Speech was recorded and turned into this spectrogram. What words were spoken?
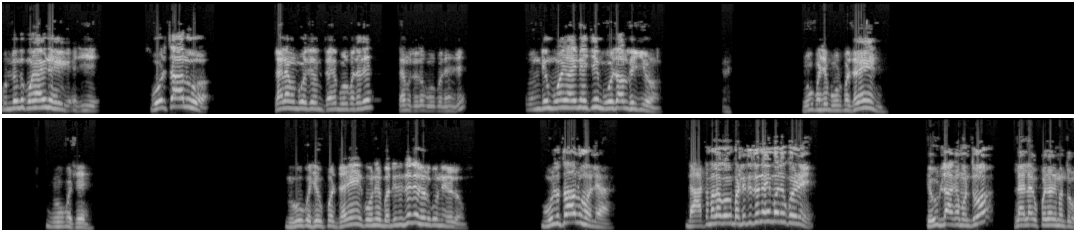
કુંડો તો પોણી આવી નહીં હજી બોર ચાલુ હ લે લે બોર તને બોર બતા દે લે હું તો બોર બતા છે કુંડી પોણી આવી નહીં હજી બોર ચાલુ થઈ ગયો રૂ પછી બોર પર જઈને રૂ પછી? રૂ પછી ઉપર જઈ કોને બદલી દીધું ને કોને લેલો બોલ તો ચાલુ હલ્યા દાંતમાં લાગો બદલી દીધું નહીં મને કોઈને? એવું જ લાગે મને તો લાય લાય, ઉપર જાય મને તો.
